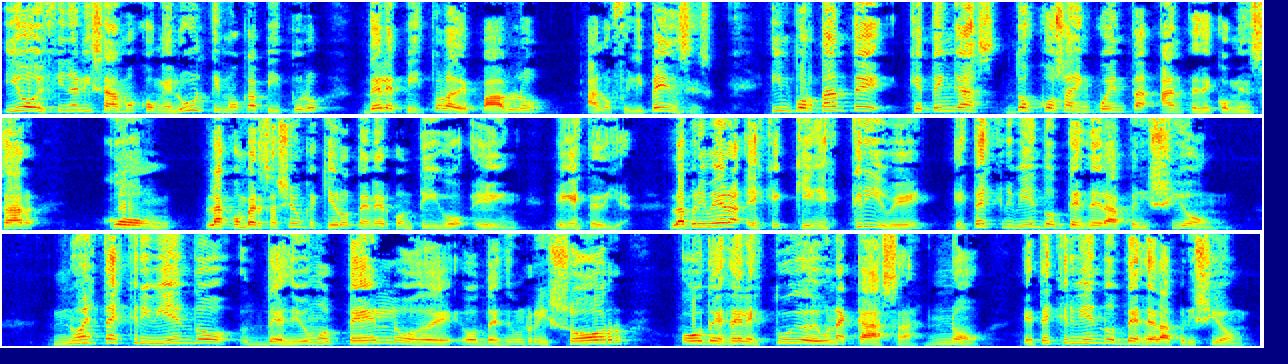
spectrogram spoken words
y hoy finalizamos con el último capítulo de la epístola de Pablo a los filipenses. Importante que tengas dos cosas en cuenta antes de comenzar con la conversación que quiero tener contigo en, en este día. La primera es que quien escribe está escribiendo desde la prisión. No está escribiendo desde un hotel o, o desde un resort o desde el estudio de una casa. No. Está escribiendo desde la prisión.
